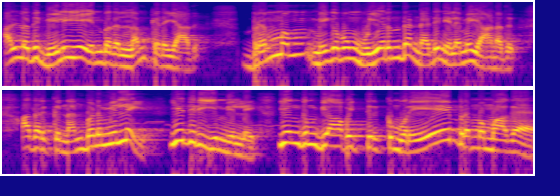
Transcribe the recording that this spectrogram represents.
அல்லது வெளியே என்பதெல்லாம் கிடையாது. பிரம்மம் மிகவும் உயர்ந்த நடுநிலைமையானது. அதற்கு நண்பனும் இல்லை எதிரியும் இல்லை. எங்கும் வியாபித்திருக்கும் ஒரே பிரம்மமாக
